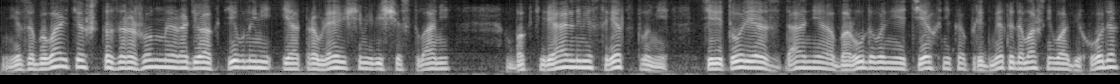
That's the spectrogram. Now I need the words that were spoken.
Не забывайте, что зараженные радиоактивными и отравляющими веществами, бактериальными средствами, территория, здания, оборудование, техника, предметы домашнего обихода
